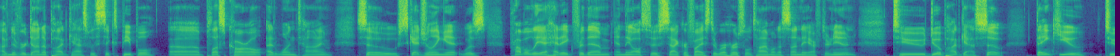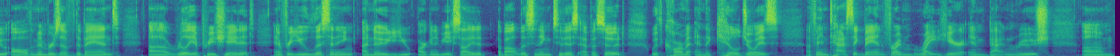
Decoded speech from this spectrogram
I've never done a podcast with six people uh, plus Carl at one time, so scheduling it was probably a headache for them. And they also sacrificed a rehearsal time on a Sunday afternoon to do a podcast. So thank you to all the members of the band. Uh, really appreciate it. And for you listening, I know you are going to be excited about listening to this episode with Karma and the Killjoys, a fantastic band from right here in Baton Rouge. Um,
